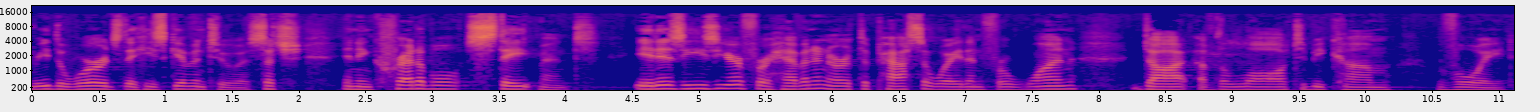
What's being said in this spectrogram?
read the words that he's given to us. Such an incredible statement. It is easier for heaven and earth to pass away than for one dot of the law to become void.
